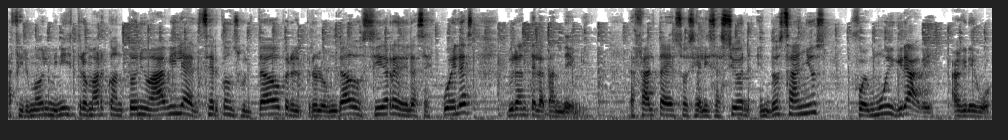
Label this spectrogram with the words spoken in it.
afirmó el ministro Marco Antonio Ávila al ser consultado por el prolongado cierre de las escuelas durante la pandemia. La falta de socialización en dos años fue muy grave, agregó.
